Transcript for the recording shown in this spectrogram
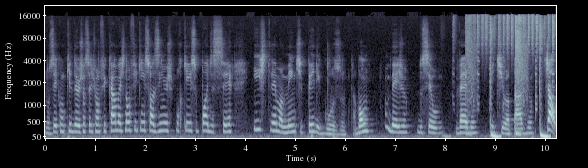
Não sei com que Deus vocês vão ficar, mas não fiquem sozinhos, porque isso pode ser extremamente perigoso, tá bom? Um beijo do seu velho e tio Otávio. Tchau!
